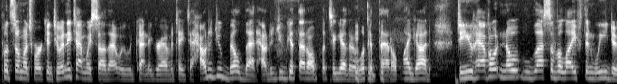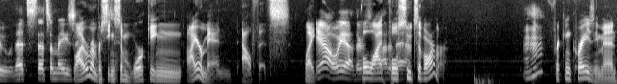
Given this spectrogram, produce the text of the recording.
put so much work into. Anytime we saw that we would kind of gravitate to how did you build that? How did you get that all put together? Look at that. Oh my god. Do you have no less of a life than we do? That's that's amazing. Well, I remember seeing some working Iron Man outfits, like yeah oh yeah there's full eye, of full suits of armor. Mm-hmm. Freaking crazy, man.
